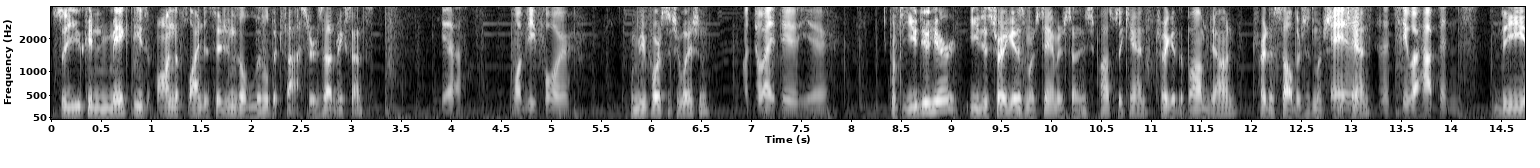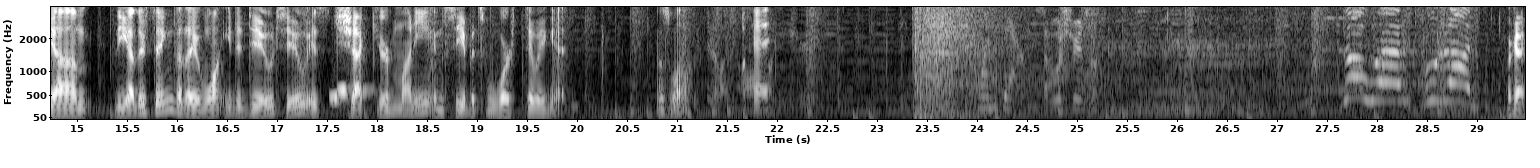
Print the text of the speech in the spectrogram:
so you can make these on the fly decisions a little bit faster. Does that make sense? Yeah. 1v4. 1v4 situation? What do I do here? What do you do here? You just try to get as much damage done as you possibly can. Try to get the bomb down. Try to salvage as much as you can. let's, let's see what happens. The um the other thing that I want you to do too is check your money and see if it's worth doing it as well. They're like all Okay. One down. Someone was tree as well. Okay.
